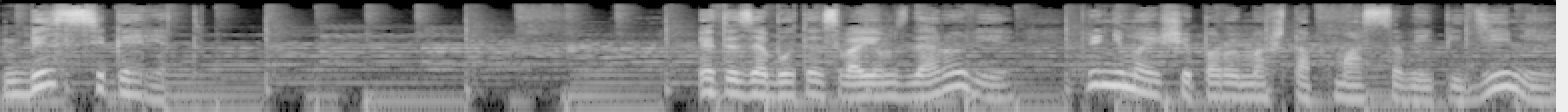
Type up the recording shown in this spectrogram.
Без сигарет. Эта забота о своем здоровье, принимающая порой масштаб массовой эпидемии,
